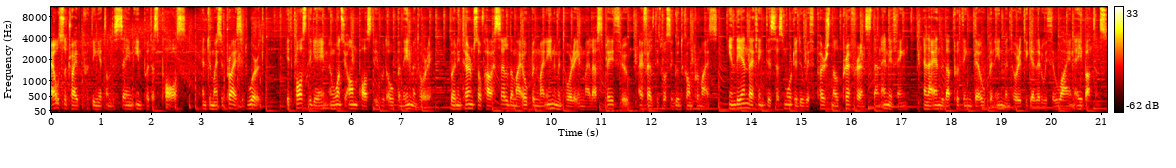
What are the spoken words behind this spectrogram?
I also tried putting it on the same input as pause, and to my surprise it worked. It paused the game and once you unpaused it would open the inventory. But in terms of how seldom I opened my inventory in my last playthrough, I felt it was a good compromise. In the end I think this has more to do with personal preference than anything, and I ended up putting the open inventory together with the Y and A buttons.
